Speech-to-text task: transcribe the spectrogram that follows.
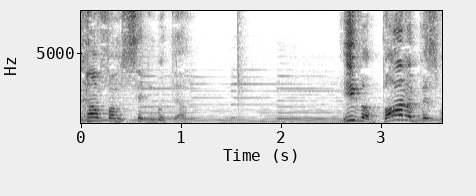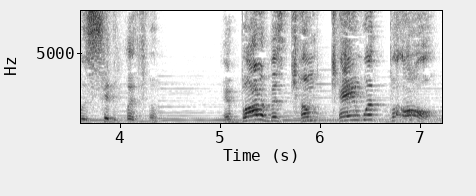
Come from sitting with them. Even Barnabas was sitting with them. And Barnabas come, came with Paul.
